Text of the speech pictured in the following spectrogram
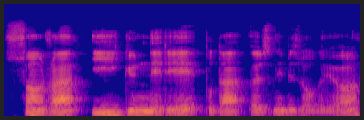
Sonra iyi günleri, bu da öznemiz oluyor.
